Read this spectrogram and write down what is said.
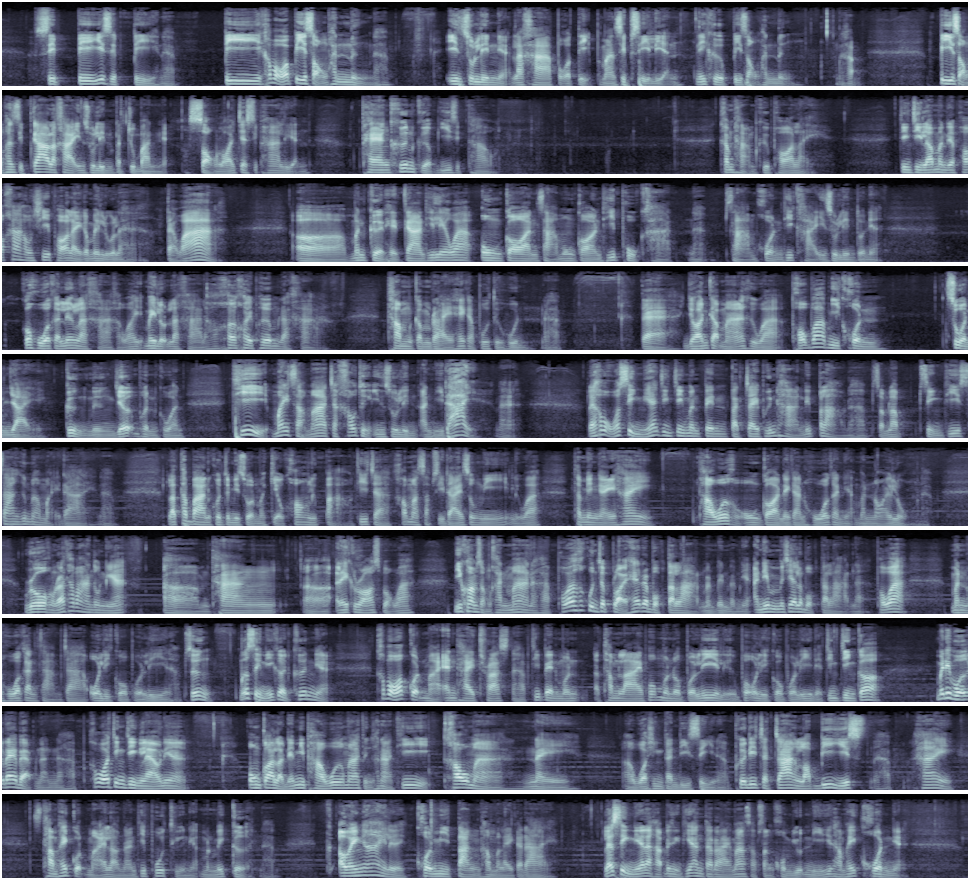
10 ปี 20 ปีนะครับปีเขาบอกว่าปี 2001 นะครับอินซูลินเนี่ยราคาปกติประมาณ 14 เหรียญนี่คือปี 2001 นะครับปี 2019 ราคาอินซูลินปัจจุบันเนี่ย275 เหรียญแพงขึ้นเกือบ 20 เท่าคำถามคือเพราะอะไร จริง ๆ แล้วมันจะเพราะค่าของชีพเพราะอะไรก็ไม่รู้แหละแต่ว่าเอ่อมันเกิดเหตุการณ์ที่เรียกว่าองค์กรสามองค์กรที่ผูกขาดนะ สามคนที่ขายอินซูลินตัวเนี้ยก็หัวกันเรื่องราคาค่ะว่าไม่ลดราคาแล้วค่อยๆ เพิ่มราคาทำกำไรให้กับผู้ถือหุ้นนะครับ แต่ย้อนกลับมาก็คือว่า พบว่ามีคนส่วนใหญ่กึ่งหนึ่งเยอะพอควร ที่ไม่สามารถจะเข้าถึงอินซูลินอันนี้ได้นะแล้วเขาบอกว่าสิ่งนี้จริง ๆ มันเป็นปัจจัยพื้นฐานหรือเปล่านะครับสำหรับสิ่งที่สร้างขึ้นมาใหม่ได้นะครับรัฐบาลควรจะมีส่วนมาเกี่ยวข้องหรือเปล่า ที่จะเข้ามาสับสีได้ตรงนี้ หรือว่าทำยังไงให้ power ขององค์กรในการฮั้วกันเนี่ยมันน้อยลงนะครับ role ของรัฐบาลตรงนี้ทางอเล็กรอสบอกว่ามีความสำคัญมากนะครับ เพราะว่าถ้าคุณจะปล่อยให้ระบบตลาดมันเป็นแบบนี้ อันนี้มันไม่ใช่ระบบตลาดแล้ว เพราะว่ามันฮั้วกัน3เจ้า oligopoly นะครับ ซึ่งเมื่อสิ่งนี้เกิดขึ้นเนี่ยเขาบอกว่ากฎหมาย antitrust นะครับที่เป็นทำลายพวก monopoly หรือพวก oligopoly เนี่ยจริง ๆ ก็ไม่ได้เวิร์กได้แบบนั้นนะครับเขาบอกว่าจริง ๆ แล้วเนี่ยองค์กรเหล่านี้มี power มากถึงขนาดที่เข้ามาใน วอชิงตันดีซีนะเพื่อที่จะจ้าง lobbyist นะครับให้ทำให้กฎหมายเหล่านั้นที่พูดถึงเนี่ยมันไม่เกิดนะครับเอาไว้ง่ายเลย คนมีตังค์ทำอะไรก็ได้ และสิ่งนี้แหละครับเป็นสิ่งที่อันตรายมากสำหรับสังคมยุคนี้ที่ทำให้คนเนี่ย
